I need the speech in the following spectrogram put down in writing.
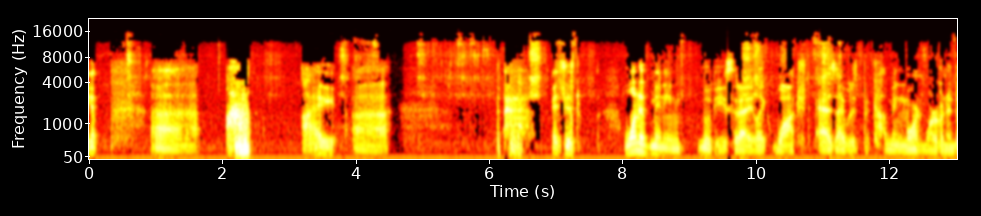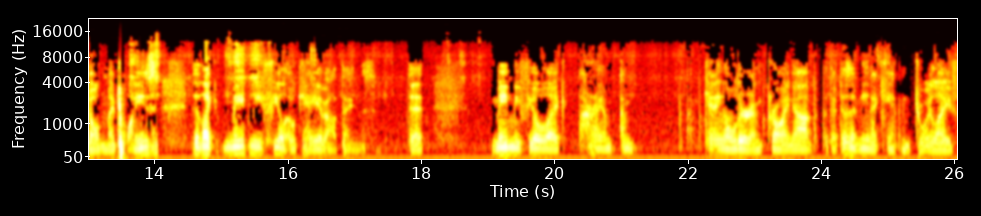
Yep. Uh, I. Uh, it's just one of many movies that I like watched as I was becoming more and more of an adult in my twenties. That like made me feel okay about things. That made me feel like, all right, I'm I'm I'm getting older, I'm growing up, but that doesn't mean I can't enjoy life.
